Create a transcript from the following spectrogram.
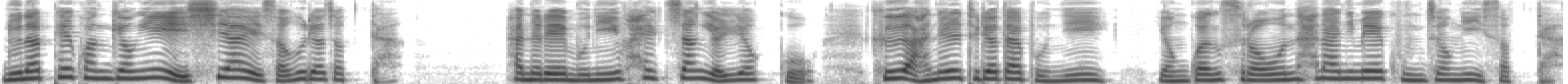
눈앞의 광경이 시야에서 흐려졌다. 하늘의 문이 활짝 열렸고 그 안을 들여다보니 영광스러운 하나님의 궁정이 있었다.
